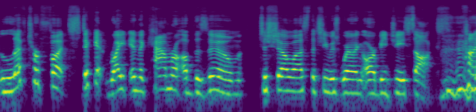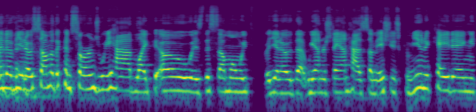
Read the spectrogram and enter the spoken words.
lift her foot, stick it right in the camera of the Zoom to show us that she was wearing RBG socks. kind of, you know, some of the concerns we had, like, oh, is this someone we, you know, that we understand has some issues communicating?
